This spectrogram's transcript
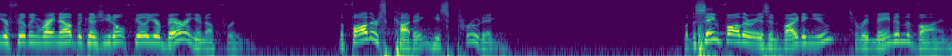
you're feeling right now because you don't feel you're bearing enough fruit. The Father's cutting, He's pruning. But the same Father is inviting you to remain in the vine.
